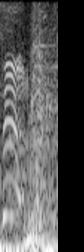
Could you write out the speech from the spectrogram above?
Sir!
